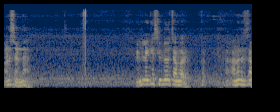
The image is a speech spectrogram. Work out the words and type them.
Understand na? It is like a pseudo chamber, another chamber.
